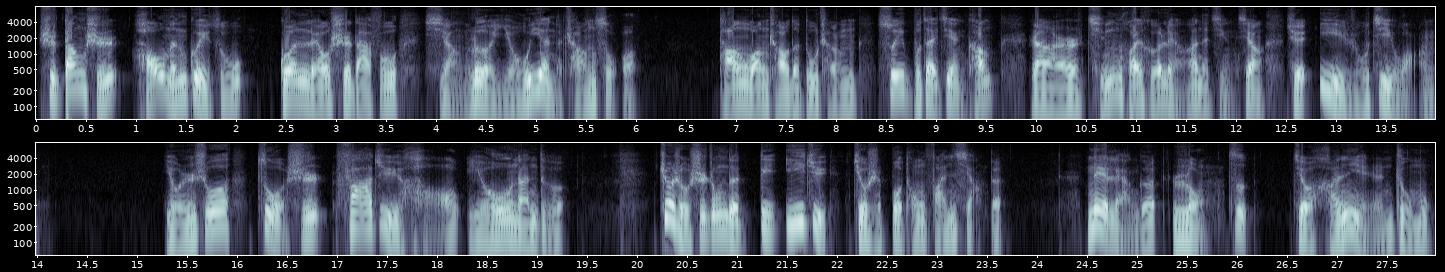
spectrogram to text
是当时豪门贵族、官僚士大夫享乐游宴的场所。唐王朝的都城虽不在健康，然而秦淮河两岸的景象却一如既往。有人说，作诗发句好尤难得。这首诗中的第一句就是不同凡响的。那两个“陇”字就很引人注目，“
